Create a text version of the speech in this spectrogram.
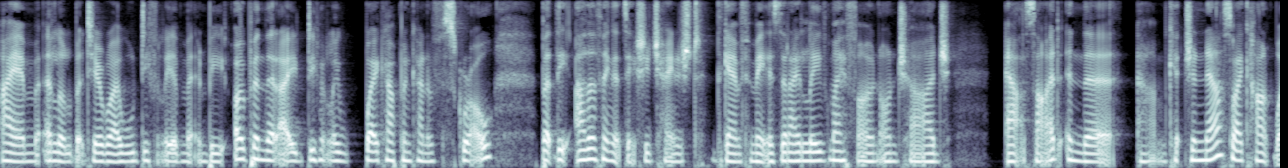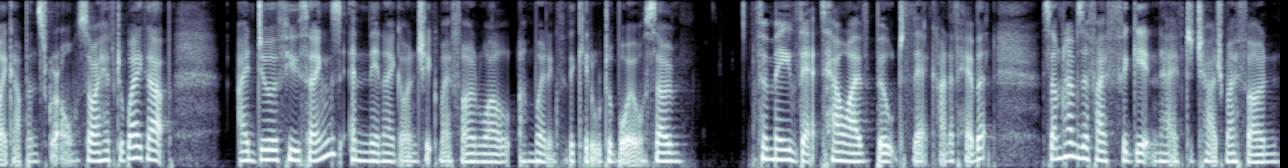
I am a little bit terrible. I will definitely admit and be open that I definitely wake up and kind of scroll. But the other thing that's actually changed the game for me is that I leave my phone on charge outside in the um, kitchen now. So I can't wake up and scroll. So I have to wake up, I do a few things, and then I go and check my phone while I'm waiting for the kettle to boil. So for me, that's how I've built that kind of habit Sometimes if I forget and I have to charge my phone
